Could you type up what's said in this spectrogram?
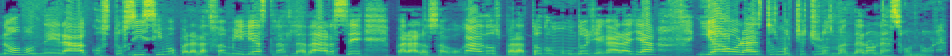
¿no? Donde era costosísimo para las familias trasladarse, para los abogados, para todo mundo llegar allá. Y ahora estos muchachos los mandaron a Sonora.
